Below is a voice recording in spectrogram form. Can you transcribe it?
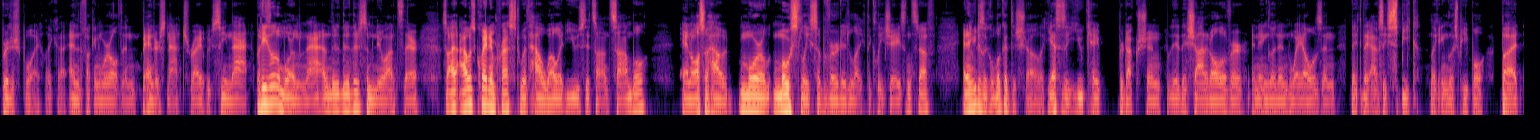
British boy, like uh, End of the Fucking World and Bandersnatch, right? We've seen that, but he's a little more than that, and there, there, there's some nuance there. So I, I was quite impressed with how well it used its ensemble, and also how more mostly subverted like the cliches and stuff. And if you just like look at the show, like yes, it's a UK production. They, they shot it all over in England and Wales, and they they obviously speak like English people, but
